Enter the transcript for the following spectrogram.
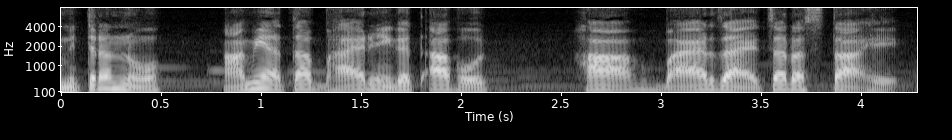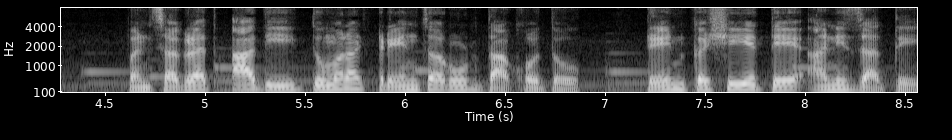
मित्रांनो आम्ही आता बाहेर निघत आहोत. हा बाहेर जायचा रस्ता आहे. पण सगळ्यात आधी तुम्हाला ट्रेनचा रूट दाखवतो. ट्रेन कशी येते आणि जाते.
